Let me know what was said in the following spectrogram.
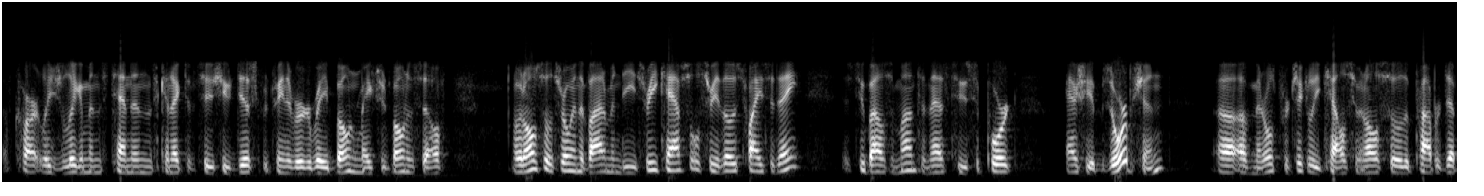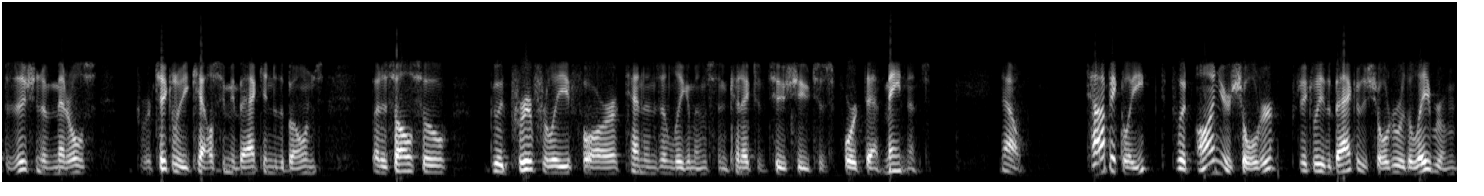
of cartilage, ligaments, tendons, connective tissue, disc between the vertebrae, bone matrix, bone itself. I would also throw in the vitamin D3 capsules, three of those twice a day. There's two bottles a month, and that's to support actually absorption uh, of minerals, particularly calcium, and also the proper deposition of minerals particularly calcium back into the bones, but it's also good peripherally for tendons and ligaments and connective tissue to support that maintenance. Now, topically, to put on your shoulder, particularly the back of the shoulder where the labrum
